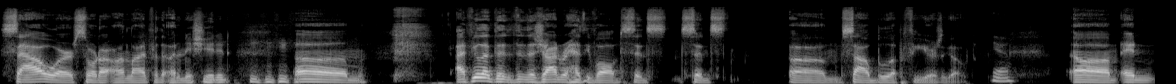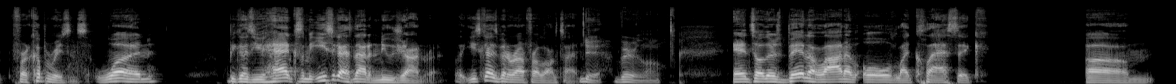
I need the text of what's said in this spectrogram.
Sao or Sword Art Online for the uninitiated. um, I feel like the, the the genre has evolved since since um Sao blew up a few years ago. Yeah. Um, and for a couple reasons. One, because you had because I mean isekai is not a new genre. Like isekai's been around for a long time. yeah. Very long. And so there's been a lot of old, like classic um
